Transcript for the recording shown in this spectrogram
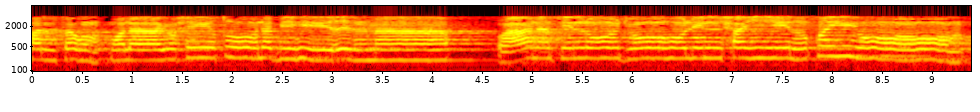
خلفهم ولا يحيطون به علما. وعنت الوجوه للحي القيوم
